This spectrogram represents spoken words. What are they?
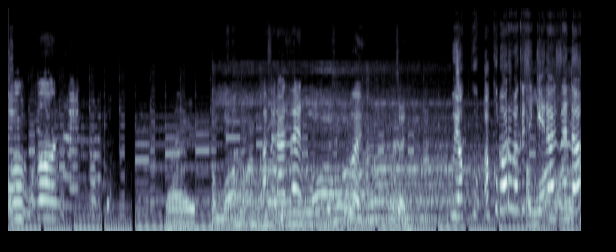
Oh, oh. Bye Asal Azan? Oi, Azan weh, aku, aku baru makan sikit dah Azan dah.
